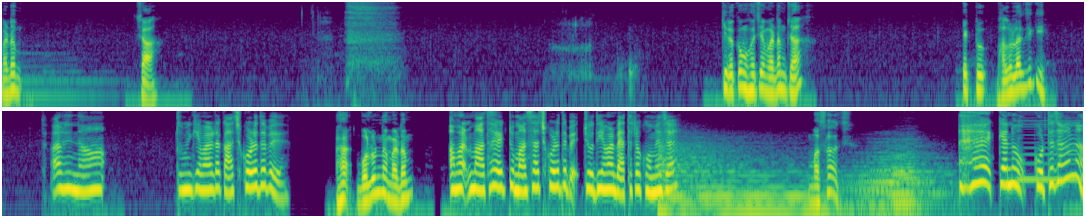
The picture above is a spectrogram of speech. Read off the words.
ম্যাডাম চা। কীরকম হয়েছে ম্যাডাম চা? একটু ভালো লাগছে কি? আরে না তুমি কি আমার একটা কাজ করে দেবে? হ্যাঁ বলুন না ম্যাডাম। আমার মাথায় একটু মাসাজ করে দেবে যদি আমার ব্যথাটা কমে যায়। মাসাজ? হ্যাঁ কেন? করতে জানো না?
